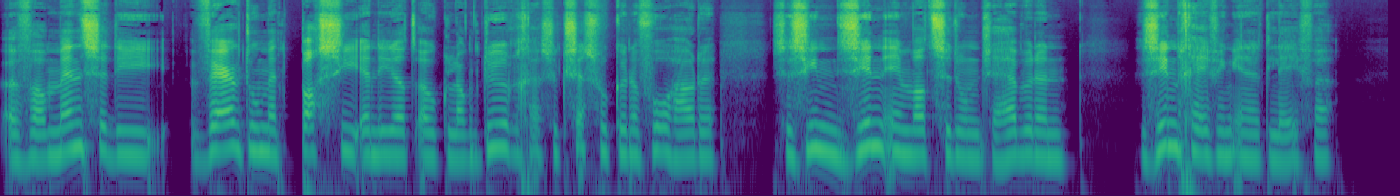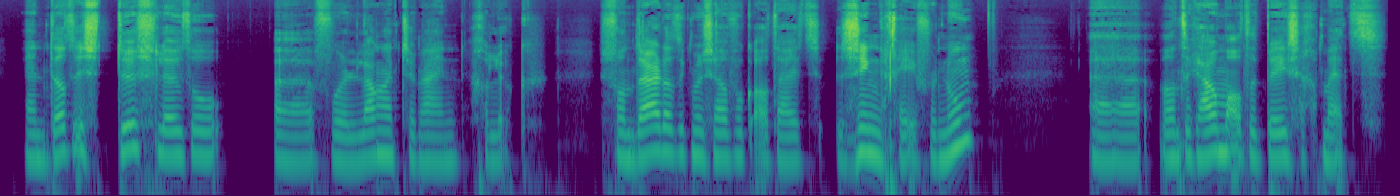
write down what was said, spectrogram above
van mensen die werk doen met passie en die dat ook langdurig en succesvol kunnen volhouden. Ze zien zin in wat ze doen. Ze hebben een zingeving in het leven. En dat is de sleutel uh, voor lange termijn geluk. Dus vandaar dat ik mezelf ook altijd zingever noem. Uh, want ik hou me altijd bezig met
